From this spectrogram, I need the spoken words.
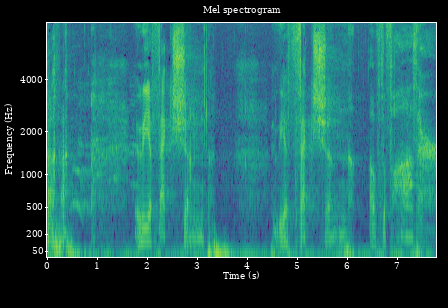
the affection, the affection of the Father.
